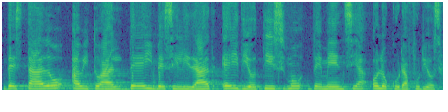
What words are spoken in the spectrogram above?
de estado habitual de imbecilidad e idiotismo, demencia o locura furiosa.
